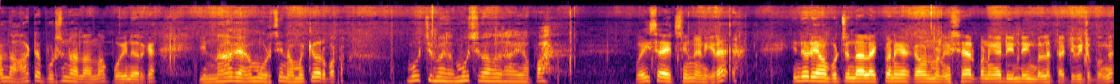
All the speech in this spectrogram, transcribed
அந்த ஆட்டை பிடிச்சி நல்லா தான் போயின்னு இருக்கேன். என்ன வேகமாக ஓடிச்சு நமக்கே ஒரு பக்கம் மூச்சு மேலே மூச்சு வாங்குறாயப்பா வயசாகிடுச்சின்னு நினைக்கிறேன். இந்த வீடியோ பிடிச்சிருந்தா லைக் பண்ணுங்கள் கமெண்ட் பண்ணுங்கள் ஷேர் பண்ணுங்கள் டிண்டிங் பெல்ல தட்டி விட்டு போங்க.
